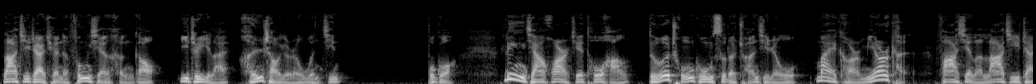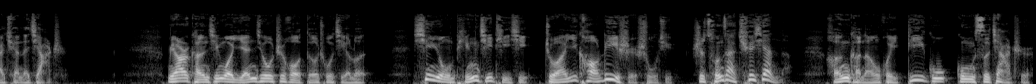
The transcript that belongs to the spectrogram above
垃圾债券的风险很高，一直以来很少有人问津。不过，另一家华尔街投行德崇公司的传奇人物迈克尔·米尔肯发现了垃圾债券的价值。米尔肯经过研究之后得出结论：信用评级体系主要依靠历史数据，是存在缺陷的，很可能会低估公司价值，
